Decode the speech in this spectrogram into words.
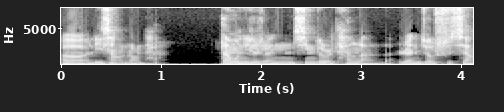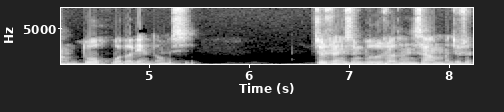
呃理想状态。但问题是，人心就是贪婪的，人就是想多获得点东西，就人心不足蛇吞象嘛。就是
